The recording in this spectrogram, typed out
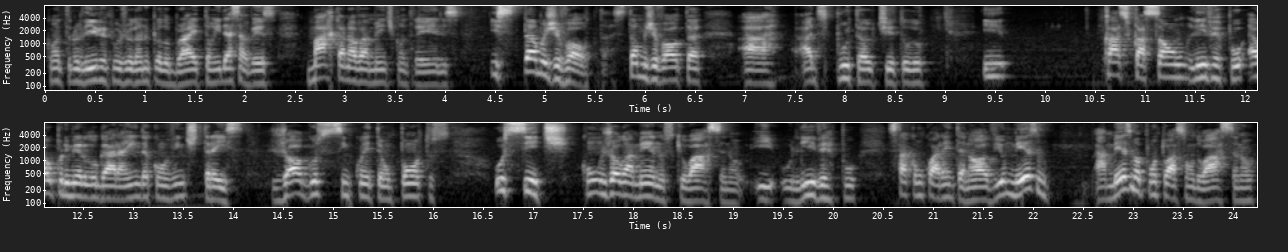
contra o Liverpool, jogando pelo Brighton. E dessa vez marca novamente contra eles. Estamos de volta. Estamos de volta à, à disputa ao título. E classificação: Liverpool é o primeiro lugar ainda com 23 jogos, 51 pontos. O City, com um jogo a menos que o Arsenal e o Liverpool, está com 49 e o mesmo a mesma pontuação do Arsenal,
